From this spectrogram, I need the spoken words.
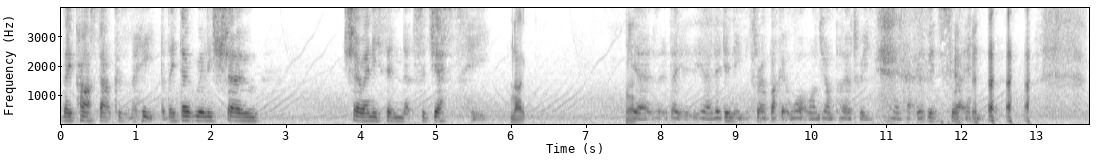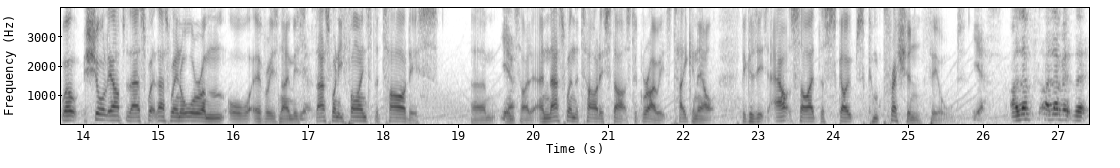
they passed out because of the heat, but they don't really show show anything that suggests heat. No. Yeah, they you know they didn't even throw a bucket of water on Jon Pertwee. They've been sweating. Well, shortly after that's when that's when Orum or whatever his name is. Yes. That's when he finds the TARDIS um, Yeah. inside it, and that's when the TARDIS starts to grow. It's taken out because it's outside the scope's compression field. yes, I love I love it that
